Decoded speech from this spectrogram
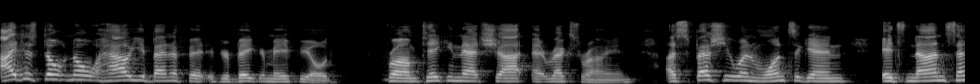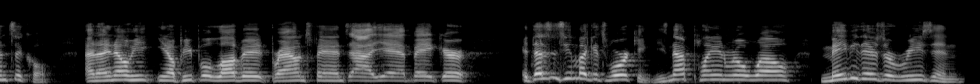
I just don't know how you benefit if you're Baker Mayfield from taking that shot at Rex Ryan, especially when once again it's nonsensical. And I know he, you know, people love it. Browns fans, ah, yeah, Baker. It doesn't seem like it's working. He's not playing real well. Maybe there's a reason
